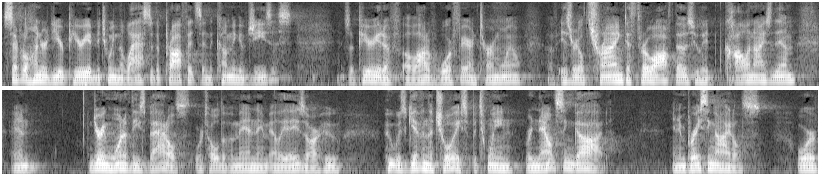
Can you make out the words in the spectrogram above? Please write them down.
several hundred year period between the last of the prophets and the coming of Jesus. It's a period of a lot of warfare and turmoil, of Israel trying to throw off those who had colonized them. And during one of these battles, we're told of a man named Eleazar who, who was given the choice between renouncing God and embracing idols or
